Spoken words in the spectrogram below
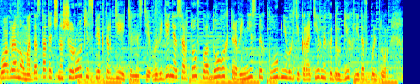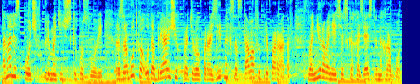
У агронома достаточно широкий спектр деятельности – выведение сортов плодовых, травянистых, клубневых, декоративных и других видов культур, анализ почв климатических условий, разработка удобряющих противопаразитных составов и препаратов, планирование сельскохозяйственных работ.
